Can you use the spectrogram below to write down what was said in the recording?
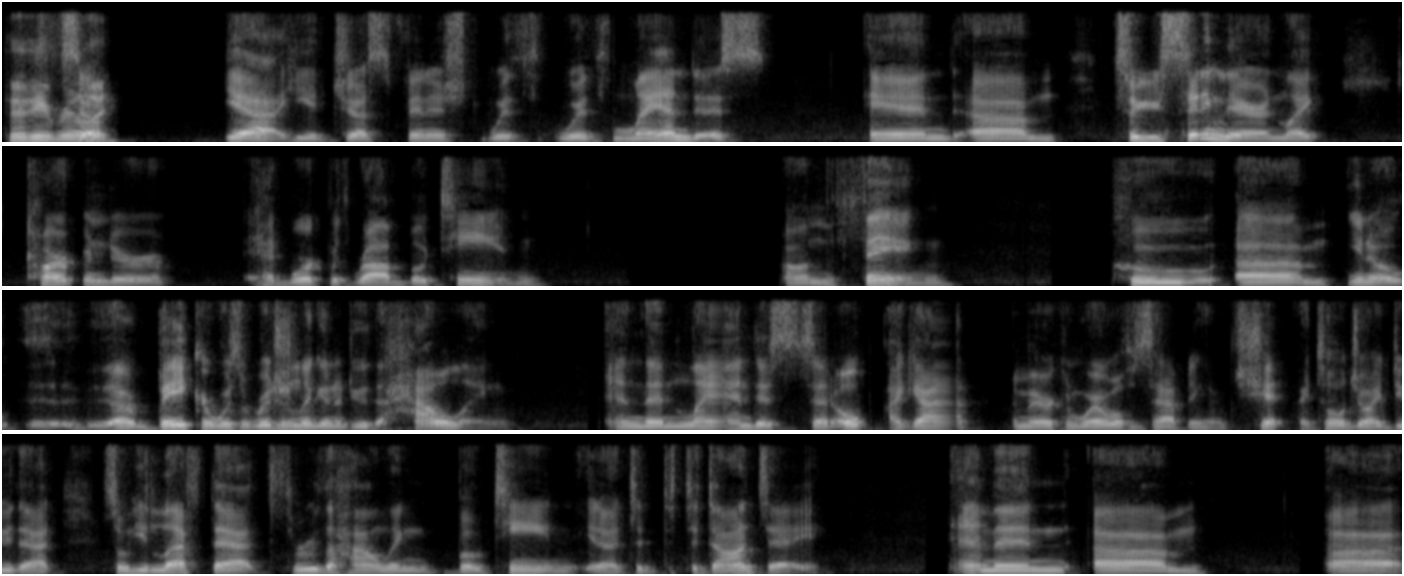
Did he So- really? Yeah, he had just finished with with Landis, and um, so you're sitting there and like Carpenter had worked with Rob Bottin on the thing, who um, you know uh, Baker was originally going to do the Howling, and then Landis said, "Oh, I got American Werewolf is happening." Oh, shit, I told you I'd do that. So he left that through the Howling Bottin, you know, to, to Dante, and then um, uh,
